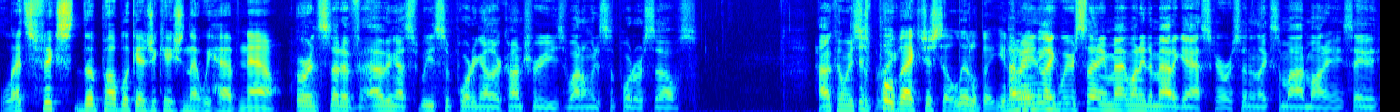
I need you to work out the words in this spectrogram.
let's fix the public education that we have now. Or instead of having us we supporting other countries, why don't we support ourselves? How can we Just pull like- back just a little bit. You know I what mean, I mean? like we were sending money to Madagascar. We're sending like some odd money. Say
